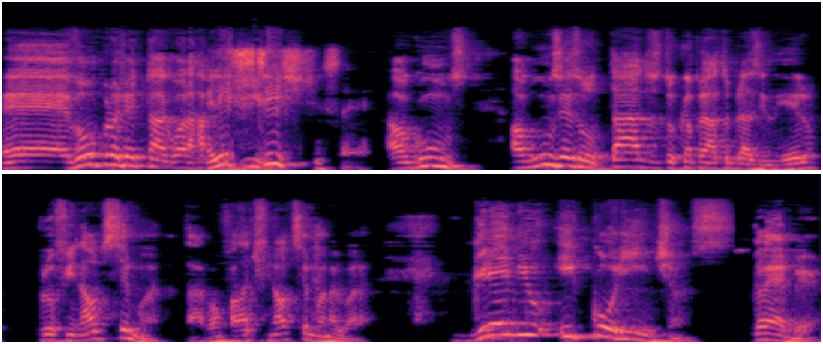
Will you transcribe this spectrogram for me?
É, vamos projetar agora Ele rapidinho. insiste nisso aí. alguns, alguns resultados do Campeonato Brasileiro para o final de semana, tá? Vamos falar de final de semana agora. Grêmio e Corinthians. Kleber.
